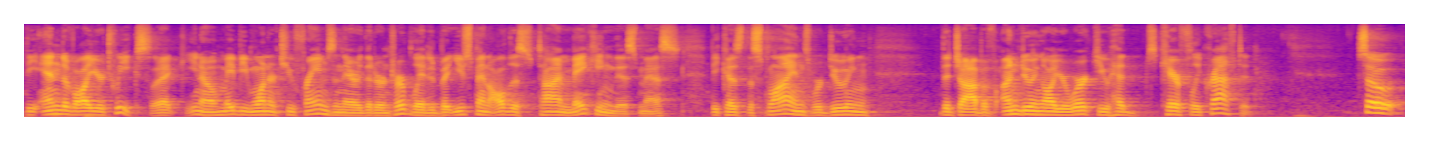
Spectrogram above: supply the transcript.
the end of all your tweaks. Like, you know, maybe one or two frames in there that are interpolated, but you spent all this time making this mess because the splines were doing the job of undoing all your work you had carefully crafted. So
